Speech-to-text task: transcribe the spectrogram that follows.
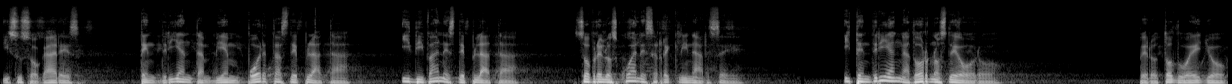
Y sus hogares tendrían también puertas de plata y divanes de plata sobre los cuales reclinarse y tendrían adornos de oro. Pero todo ello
